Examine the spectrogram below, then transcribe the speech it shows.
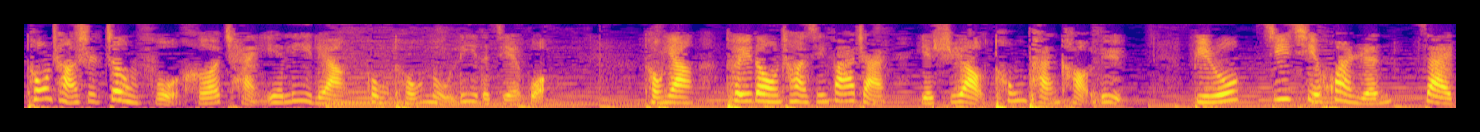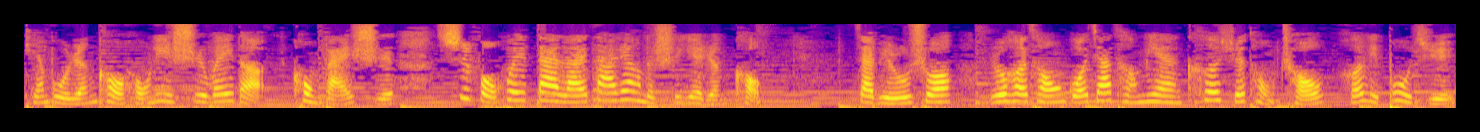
通常是政府和产业力量共同努力的结果。同样，推动创新发展也需要通盘考虑，比如机器换人在填补人口红利式微的空白时，是否会带来大量的失业人口？再比如说，如何从国家层面科学统筹、合理布局，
